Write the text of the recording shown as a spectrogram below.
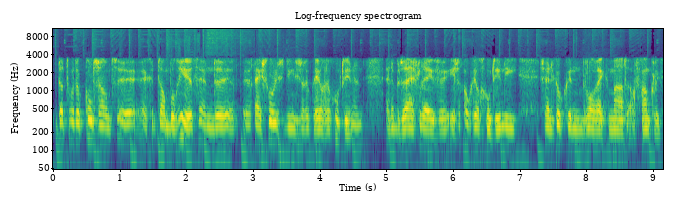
dat wordt ook constant eh getamboreerd. En de uh, Rijksvoorlichtingsdienst is er ook heel, heel goed in. En, en het bedrijfsleven is er ook heel goed in. Die zijn ook in belangrijke mate afhankelijk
